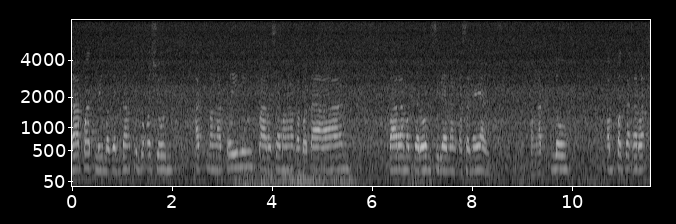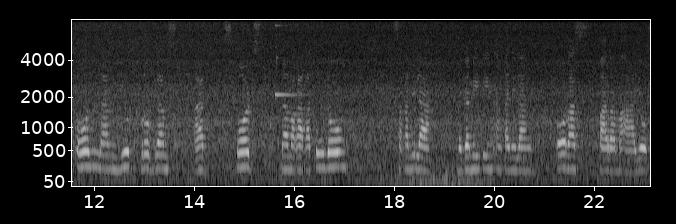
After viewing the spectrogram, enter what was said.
dapat may magandang edukasyon at mga training para sa mga kabataan para magkaroon sila ng kasanayan. Pangatlo, ang pagkakaroon ng youth programs at sports na makakatulong sa kanila na gamitin ang kanilang oras para maayos.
